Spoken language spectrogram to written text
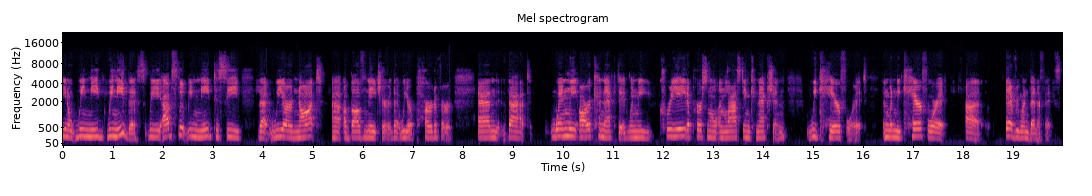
you know we need we need this. We absolutely need to see that we are not uh, above nature that we are part of her and that when we are connected when we create a personal and lasting connection we care for it. And when we care for it uh, everyone benefits.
